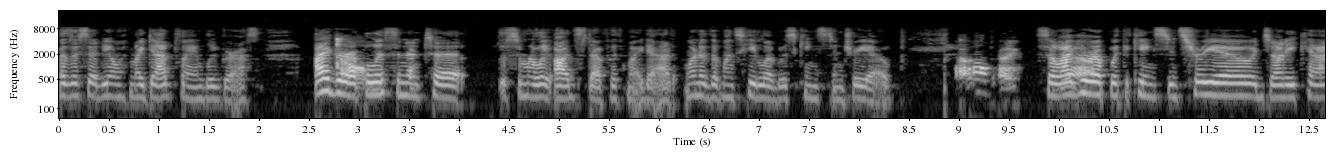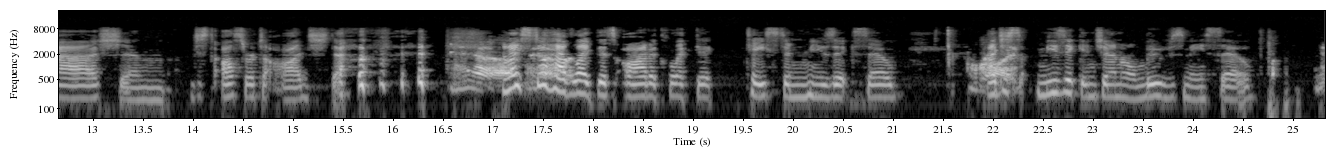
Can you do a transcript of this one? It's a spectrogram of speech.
as I said, you know, with my dad playing bluegrass, I grew up Oh. listening to some really odd stuff with my dad. One of the ones he loved was Kingston Trio. Oh, okay. So I grew up with the Kingston Trio and Johnny Cash and just all sorts of odd stuff. Yeah. and I still yeah, have like this odd eclectic taste in music. So I just music in general moves me. So Yeah,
